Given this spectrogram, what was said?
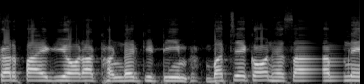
कर पाएगी और ठंडर की टीम? बचे कौन है सामने?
